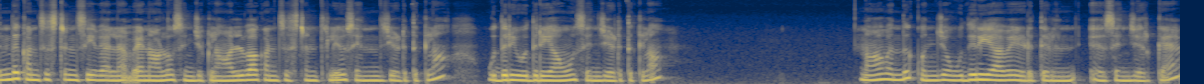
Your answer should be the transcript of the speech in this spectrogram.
எந்த கன்சிஸ்டன்சி வேலை வேணாலும் செஞ்சுக்கலாம். அல்வா கன்சிஸ்டன்ஸ்லேயும் செஞ்சு எடுத்துக்கலாம். உதிரி உதிரியாகவும் செஞ்சு எடுத்துக்கலாம். நான் வந்து கொஞ்சம் உதிரியாகவே எடுத்து செஞ்சுருக்கேன்.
